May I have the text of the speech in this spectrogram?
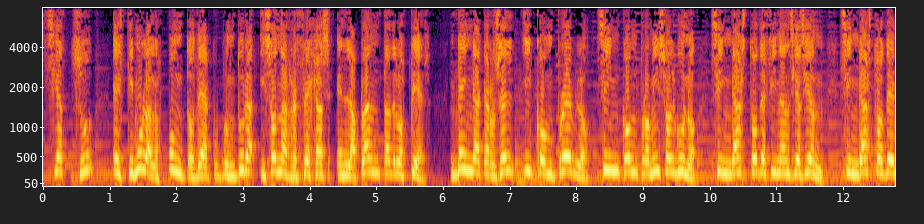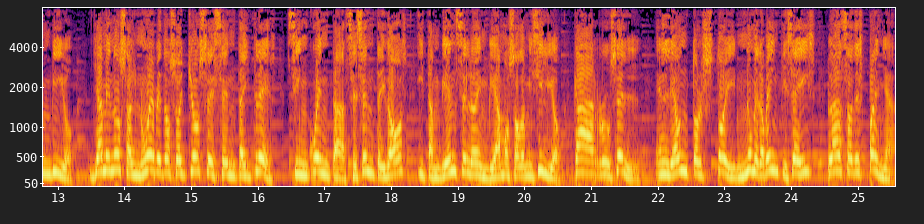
Shiatsu estimula los puntos de acupuntura y zonas reflejas en la planta de los pies. Venga a Carrusel y compruébelo, sin compromiso alguno, sin gasto de financiación, sin gastos de envío. Llámenos al 928 63 50 62 y también se lo enviamos a domicilio. Carrusel, en León Tolstoy, número 26, Plaza de España.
